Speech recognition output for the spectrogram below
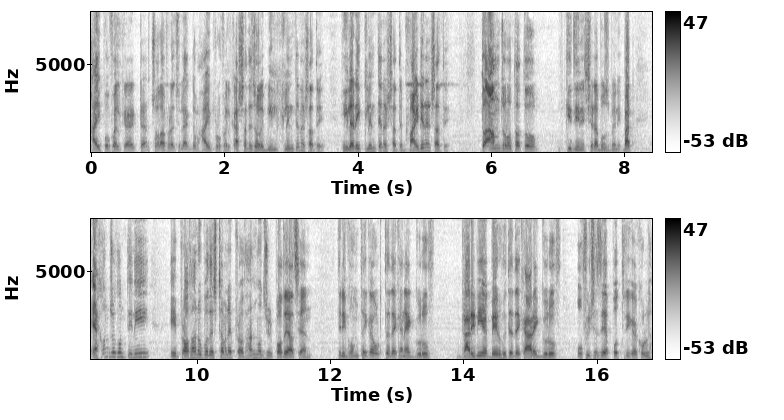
হাই প্রোফাইল ক্যারেক্টার চলাফেরা ছিল একদম হাই প্রোফাইল কার সাথে চলে? বিল ক্লিন্টনের সাথে হিলারি ক্লিন্টনের সাথে বাইডেনের সাথে। তো আমজনতা তো কি জিনিস সেটা বুঝবেনি বাট এখন যখন তিনি এই প্রধান উপদেষ্টা মানে প্রধানমন্ত্রীর পদে আছেন। তিনি ঘুম থেকে উঠতে দেখেন এক গ্রুপ, গাড়ি নিয়ে বের হইতে দেখে আরেক গ্রুপ, অফিসে যে পত্রিকা খুললে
